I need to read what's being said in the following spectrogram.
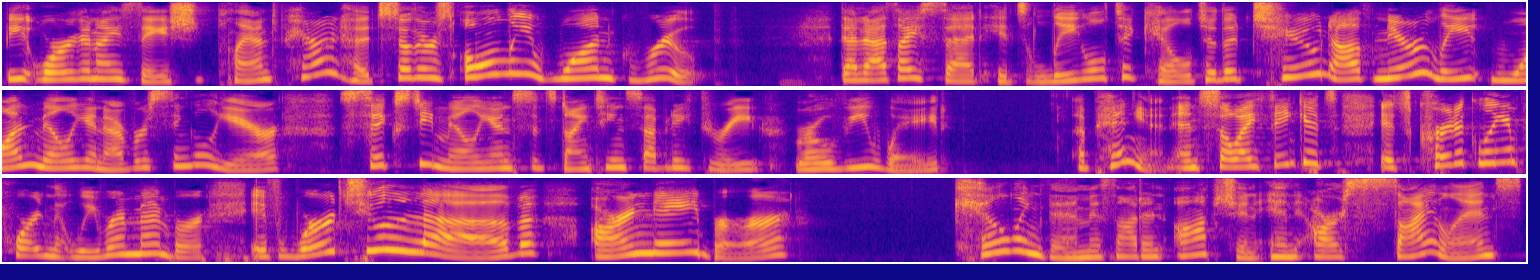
the organization Planned Parenthood. So there's only one group that, as I said, it's legal to kill to the tune of nearly 1 million every single year, 60 million since 1973, Roe v. Wade opinion. And so I think it's it's critically important that we remember if we're to love our neighbor, killing them is not an option and our silence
